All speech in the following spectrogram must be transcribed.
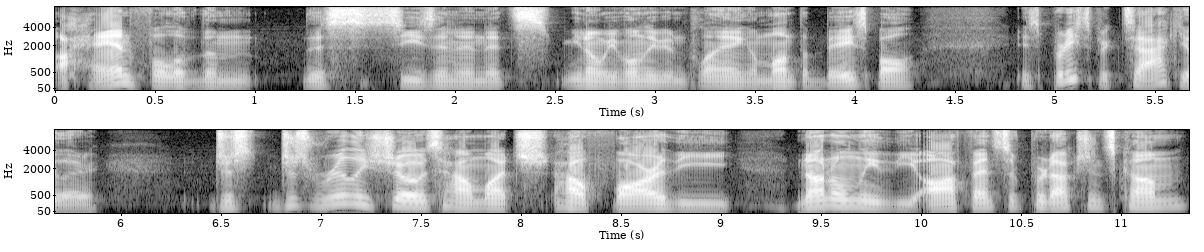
a handful of them this season, and it's you know we've only been playing a month of baseball, is pretty spectacular. Just just really shows how much how far the not only the offensive productions come,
